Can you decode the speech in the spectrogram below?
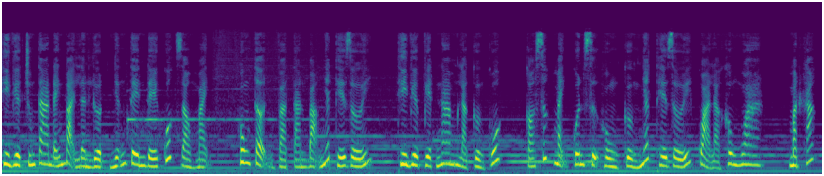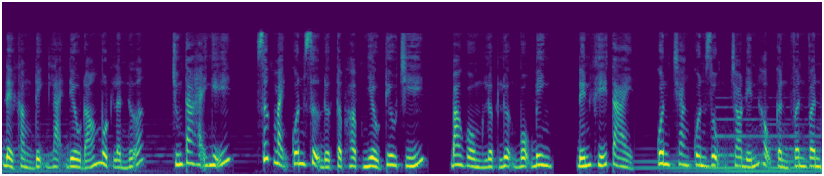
thì việc chúng ta đánh bại lần lượt những tên đế quốc giàu mạnh, hung tợn và tàn bạo nhất thế giới, thì việc Việt Nam là cường quốc, có sức mạnh quân sự hùng cường nhất thế giới quả là không hoa. Mặt khác để khẳng định lại điều đó một lần nữa, chúng ta hãy nghĩ, sức mạnh quân sự được tập hợp nhiều tiêu chí, bao gồm lực lượng bộ binh, đến khí tài, quân trang quân dụng cho đến hậu cần vân vân.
